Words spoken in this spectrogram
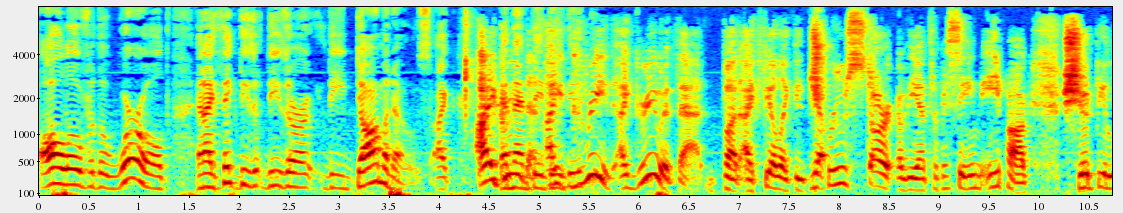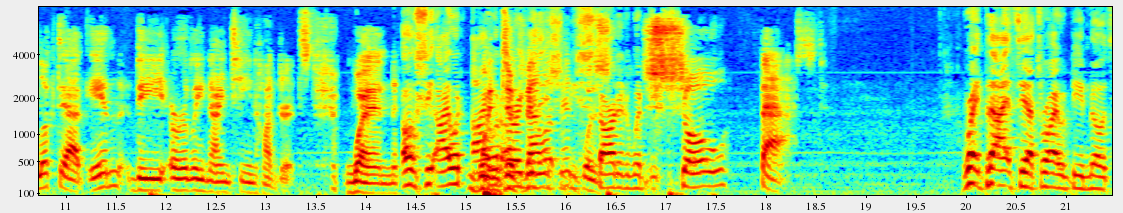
all over the world, and I think these these are the dominoes. I, I agree. The, the, I agree. The, I agree with that. But I feel like the yeah. true start of the Anthropocene epoch should be looked at in the early 1900s when. Oh, see, I would I would argue it should be started with so fast Right, but I, see, that's where I would be. No, it's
